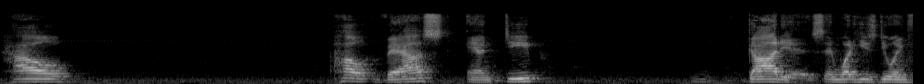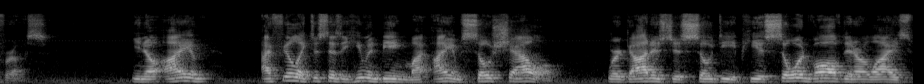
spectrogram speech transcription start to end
how how vast and deep God is and what He's doing for us. You know, I am, I feel like just as a human being, my, I am so shallow where God is just so deep. He is so involved in our lives,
